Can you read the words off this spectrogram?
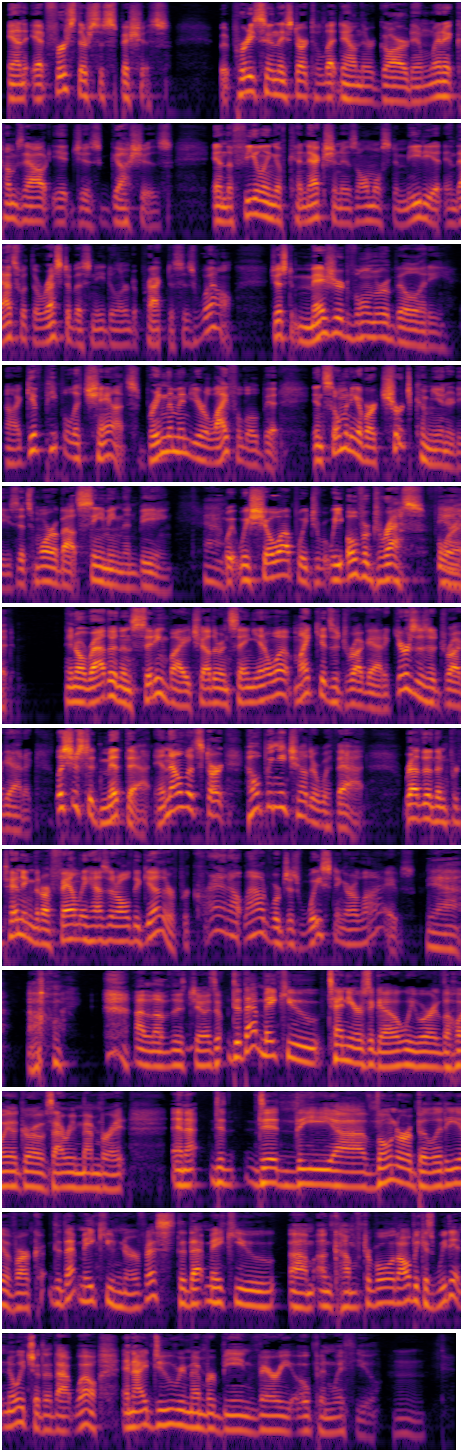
And at first they're suspicious, but pretty soon they start to let down their guard. And when it comes out, it just gushes. And the feeling of connection is almost immediate. And that's what the rest of us need to learn to practice as well. Just measured vulnerability. Uh, give people a chance. Bring them into your life a little bit. In so many of our church communities, it's more about seeming than being. Yeah. We, we show up, we, we overdress for Yeah. it. You know, rather than sitting by each other and saying, you know what, my kid's a drug addict, yours is a drug addict. Let's just admit that. And now let's start helping each other with that rather than pretending that our family has it all together. For crying out loud, we're just wasting our lives. Yeah. Oh my. I love this, Joseph. Did that make you ten years ago? We were La Jolla Groves. I remember it. And I, did did the uh, vulnerability of our did that make you nervous? Did that make you um, uncomfortable at all? Because we didn't know each other that well, and I do remember being very open with you.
